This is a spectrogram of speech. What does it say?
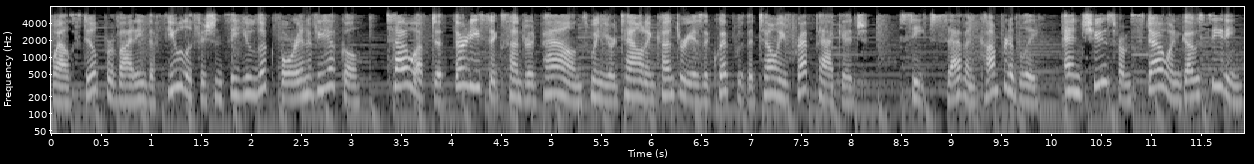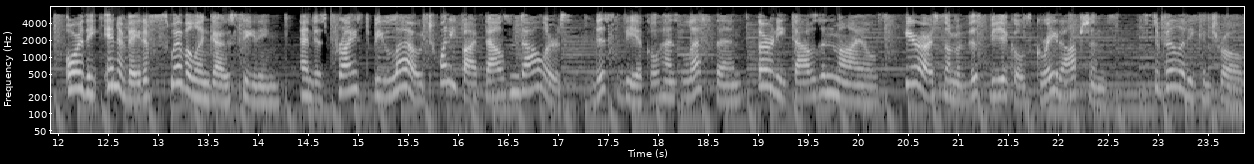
while still providing the fuel efficiency you look for in a vehicle. Tow up to 3,600 pounds when your Town & Country is equipped with a towing prep package. Seat seven comfortably and choose from stow and go seating or the innovative swivel and go seating and is priced below $25,000. This vehicle has less than 30,000 miles. Here are some of this vehicle's great options. Stability control,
